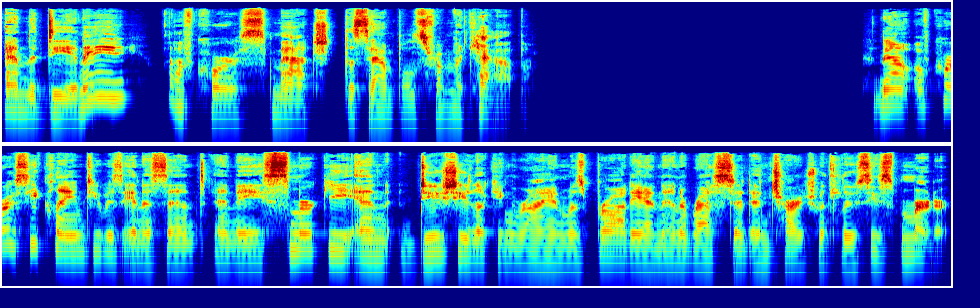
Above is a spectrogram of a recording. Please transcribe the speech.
And the DNA, of course, matched the samples from the cab. Now, of course, he claimed he was innocent, and a smirky and douchey looking Ryan was brought in and arrested and charged with Lucie's murder.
